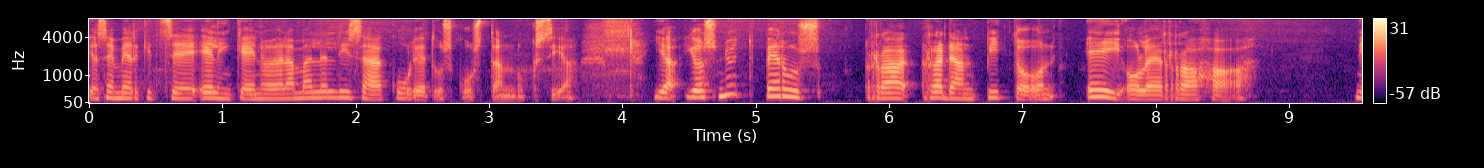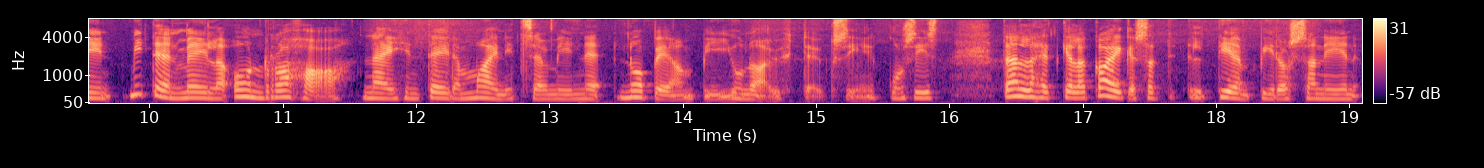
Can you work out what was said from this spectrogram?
ja se merkitsee elinkeinoelämälle lisää kuljetuskustannuksia. Ja jos nyt perusradan pitoon ei ole rahaa, niin miten meillä on rahaa näihin teidän mainitsemiinne nopeampiin junayhteyksiin, kun siis tällä hetkellä kaikessa tienpidossa niin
